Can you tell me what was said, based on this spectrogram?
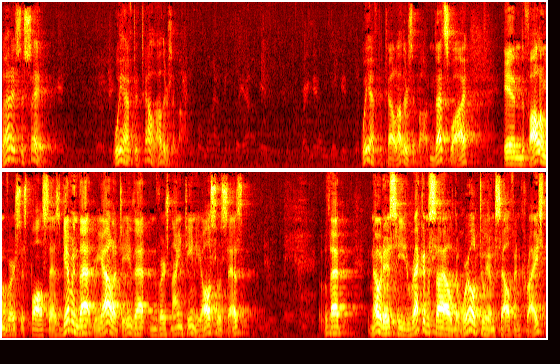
That is to say, we have to tell others about it. We have to tell others about it. And that's why in the following verses, Paul says, given that reality, that in verse 19 he also says that, notice, he reconciled the world to himself in Christ,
